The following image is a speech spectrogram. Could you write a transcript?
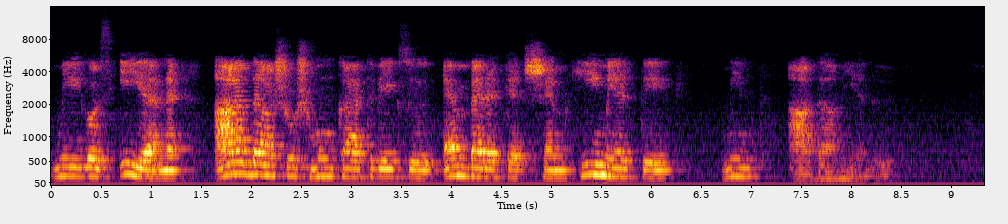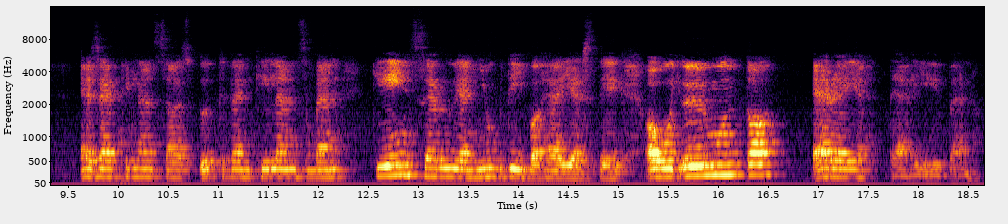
még az ilyen áldásos munkát végző embereket sem kímélték, mint Ádám Jenő. 1959-ben kényszerűen nyugdíjba helyezték, ahogy ő mondta, ereje teljében.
